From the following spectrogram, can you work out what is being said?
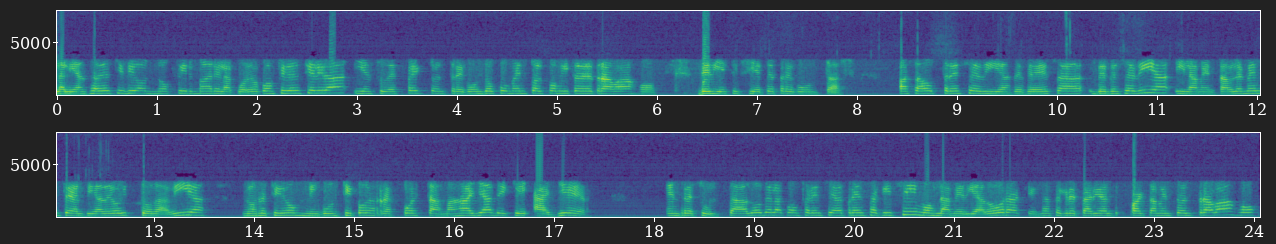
la alianza decidió no firmar el acuerdo de confidencialidad y en su defecto entregó un documento al comité de trabajo de 17 preguntas. Pasado 13 días desde, esa, desde ese día y lamentablemente al día de hoy todavía no recibimos ningún tipo de respuesta, más allá de que ayer, en resultado de la conferencia de prensa que hicimos, la mediadora, que es la secretaria del Departamento del Trabajo,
